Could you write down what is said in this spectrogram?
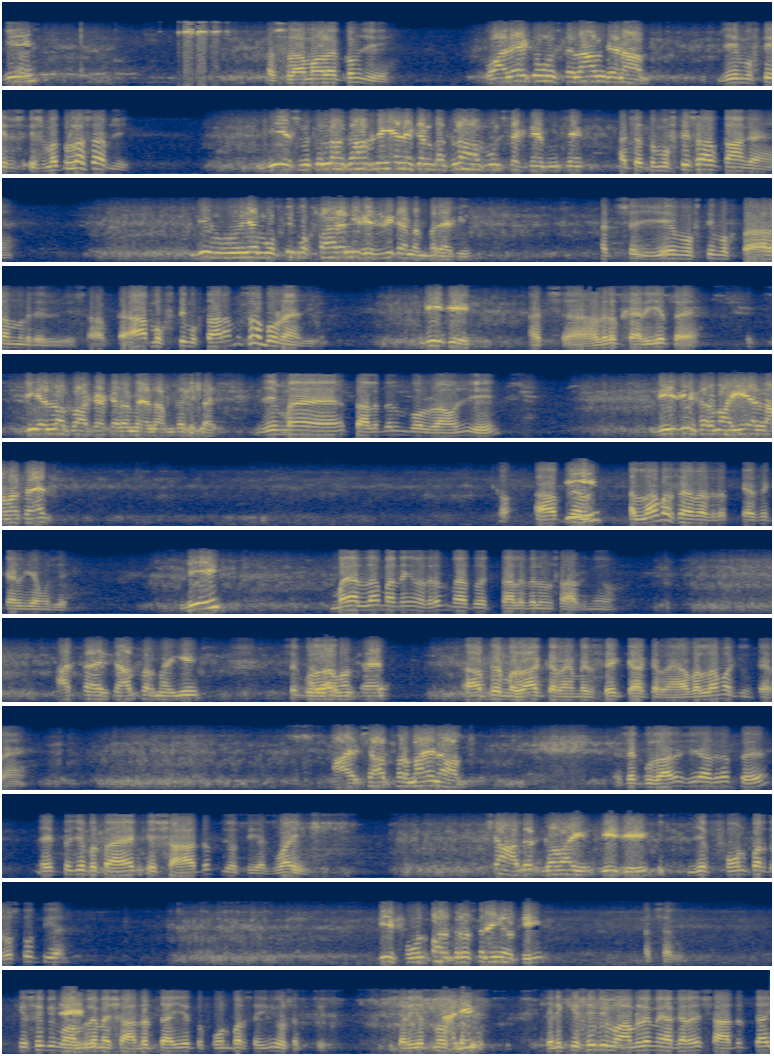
جی۔ السلام علیکم جی۔ وعلیکم السلام جناب۔ جی مفتی عصمت اللہ صاحب جی۔ جی عصمت اللہ صاحب نہیں ہے لیکن مسئلہ آپ پوچھ سکتے ہیں پوچھیں۔ اچھا تو مفتی صاحب کہاں گئے ہیں؟ جی مجھے مفتی مختار علی رضوی کا نمبر ہے جی۔ اچھا یہ مفتی مختار احمد رضوی صاحب کا۔ آپ مفتی مختار احمد صاحب بول رہے ہیں جی۔ جی جی۔ اچھا حضرت خیریت ہے؟ جی اللہ پاک کا کرم ہے الحمد للہ جی میں طالب علم بول رہا ہوں جی۔ جی جی فرمائیے علامہ صاحب۔ آپ نے جی۔ علامہ صاحب حضرت کیسے کہہ لیا مجھے؟ جی۔ میں علامہ نہیں ہوں حضرت میں تو ایک طالب علم سے آدمی ہوں۔ اچھا ارشاد فرمائیے۔ گزار۔ علامہ صاحب۔ آپ پھر مذاق کر رہے ہیں میرے سے کیا کر رہے ہیں؟ آپ علامہ کیوں کہہ رہے ہیں؟ ارشاد فرمائے نا آپ۔ ایسے گزارش ہے حضرت ایک تو یہ بتائیں کہ شہادت جو ہوتی ہے گواہی شہادت گواہی۔ جی جی۔ یہ فون پر درست ہوتی ہے؟ جی فون پر درست نہیں ہوتی۔ اچھا۔ جی کسی بھی معاملے میں شہادت چاہیے تو فون پر صحیح نہیں ہو سکتی شریعت میں ہاں جی۔ یعنی کسی بھی معاملے میں اگر شہادت چاہیے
